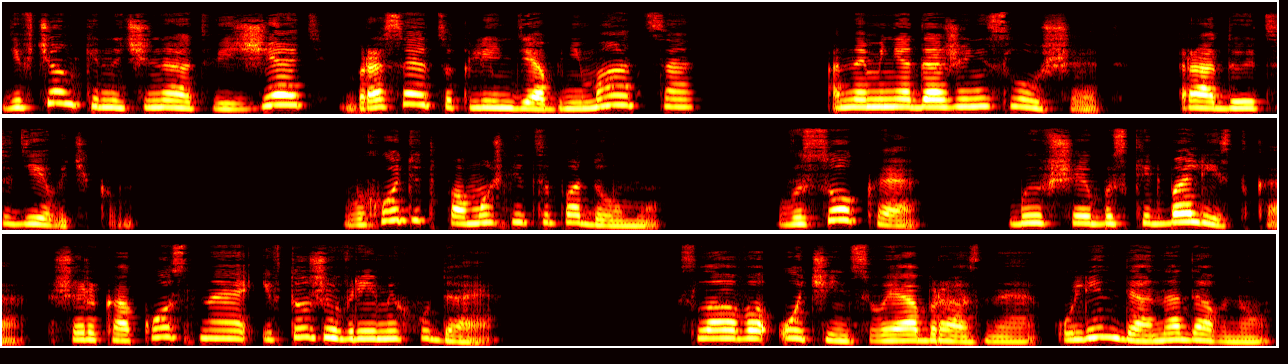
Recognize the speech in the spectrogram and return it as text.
Девчонки начинают визжать, бросаются к Линде обниматься. Она меня даже не слушает, радуется девочкам. Выходит помощница по дому. Высокая, Бывшая баскетболистка, ширококосная и в то же время худая. Слава очень своеобразная, у Линды она давно.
